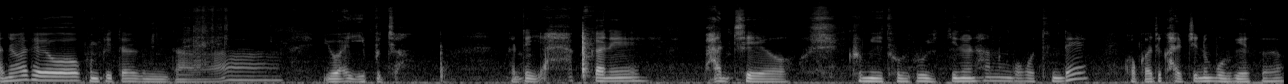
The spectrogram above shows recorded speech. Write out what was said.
안녕하세요. 이 아이 이쁘죠? 근데 약간의 반치예요. 금이 돌고 있기는 하는 것 같은데 거기까지 갈지는 모르겠어요.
